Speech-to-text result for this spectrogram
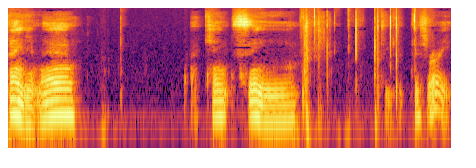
dang it, man. I can't seem to get this right.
